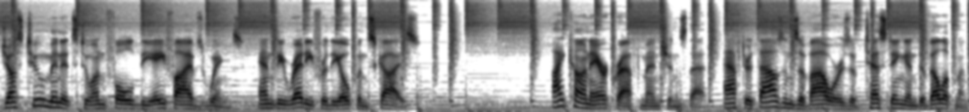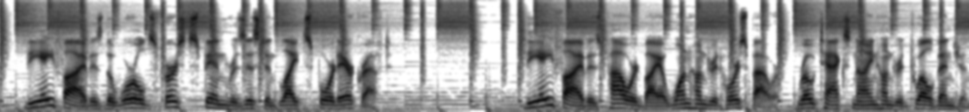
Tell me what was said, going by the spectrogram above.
just two minutes to unfold the A5's wings and be ready for the open skies. Icon Aircraft mentions that, after thousands of hours of testing and development, the A5 is the world's first spin-resistant light sport aircraft the A5 is powered by a 100 horsepower Rotax 912 engine.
